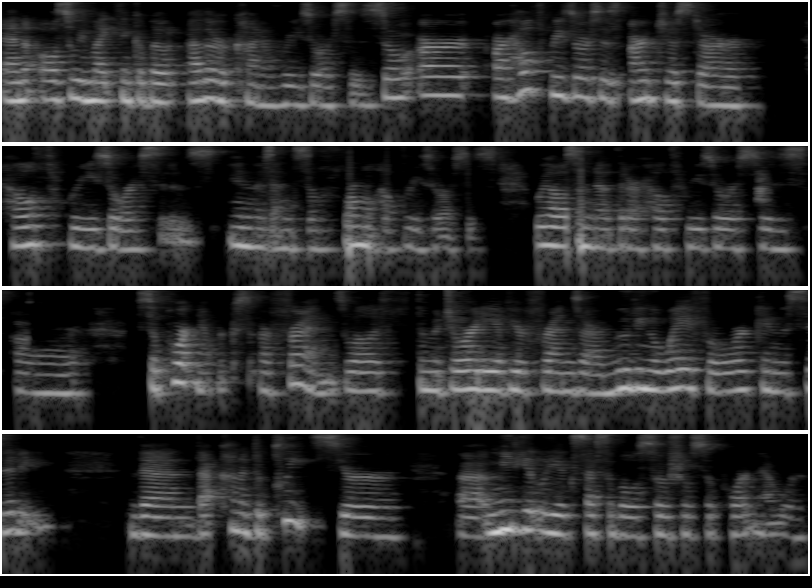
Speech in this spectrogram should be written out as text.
And also we might think about other kind of resources. So our, our health resources aren't just our health resources in the sense of formal health resources. We also know that our health resources are support networks, our friends. Well, if the majority of your friends are moving away for work in the city, then that kind of depletes your uh, immediately accessible social support network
